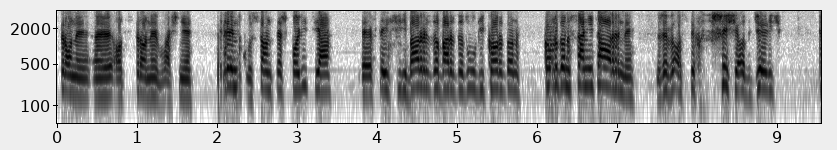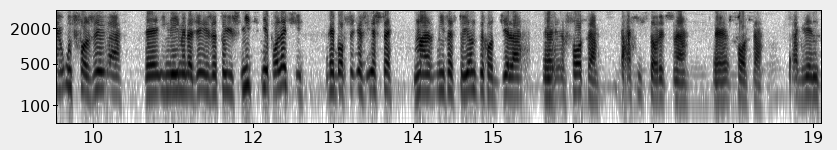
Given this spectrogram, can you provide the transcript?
strony, e, od strony właśnie rynku. Stąd też policja e, w tej chwili bardzo, bardzo długi kordon, kordon sanitarny, żeby od tych wszy się oddzielić, e, utworzyła e, i miejmy nadzieję, że tu już nic nie poleci, e, bo przecież jeszcze manifestujących oddziela e, fosa, ta historyczna e, fosa. Tak więc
